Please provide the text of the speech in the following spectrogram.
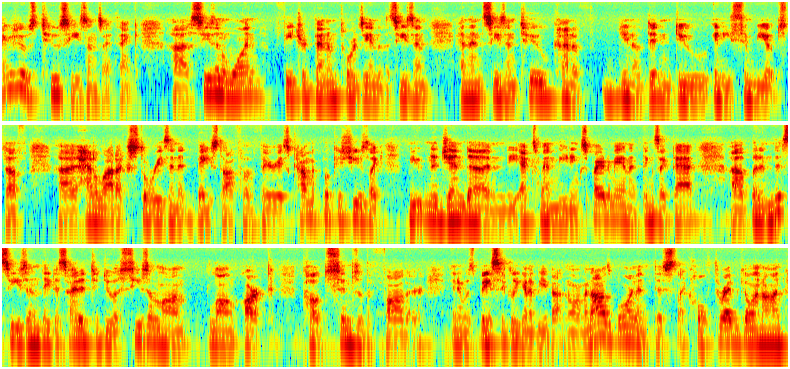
Actually, it was two seasons, I think. Uh, season one featured Venom towards the end of the season, and then season two kind of, you know, didn't do any symbiote stuff. Uh, had a lot of stories in it based off of various comic book issues like Mutant Agenda and the X Men meeting Spider Man and things like that. Uh, but in this season, they decided to do a season long long arc called Sins of the Father, and it was basically going to be about Norman Osborn and this like whole thread going on.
